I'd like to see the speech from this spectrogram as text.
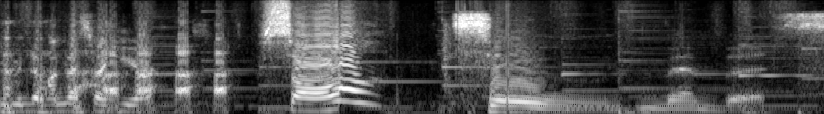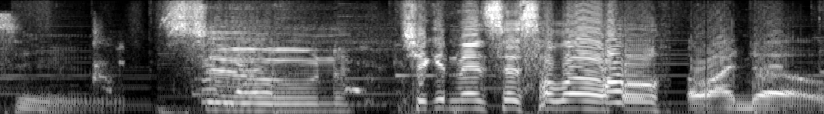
even though that's right here. Soul, Soon, remember, soon. soon. Chicken Man says hello. Oh, I know.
